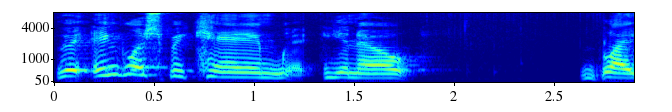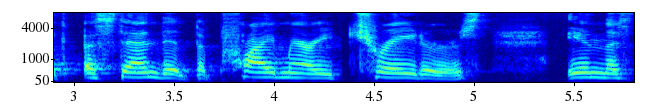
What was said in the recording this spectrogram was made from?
The English became, you know, like ascendant, the primary traders in the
